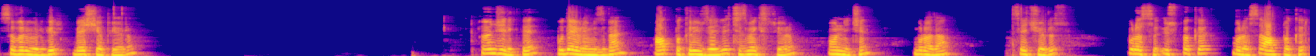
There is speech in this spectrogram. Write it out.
0,5 yapıyorum. Öncelikle bu devremizi ben alt bakır yüzeyle çizmek istiyorum. Onun için buradan seçiyoruz. Burası üst bakır, burası alt bakır.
